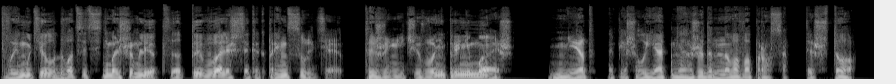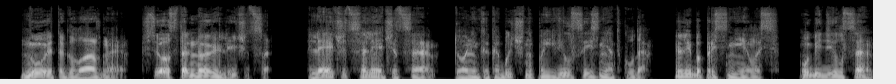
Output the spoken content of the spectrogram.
Твоему телу двадцать с небольшим лет, а ты валишься как при инсульте. Ты же ничего не принимаешь». «Нет», — опешил я от неожиданного вопроса. «Ты что?» «Ну, это главное. Все остальное лечится». «Лечится, лечится». Тони, как обычно, появился из ниоткуда. Либо приснилось. Убедился.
